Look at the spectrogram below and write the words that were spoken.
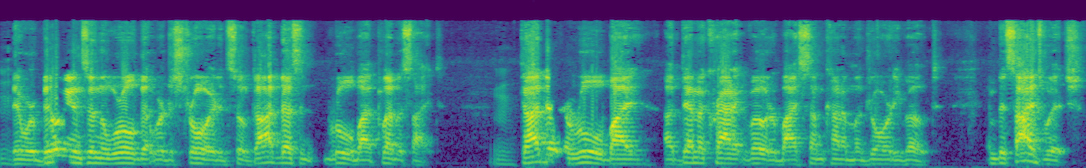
Mm. There were billions in the world that were destroyed. And so God doesn't rule by plebiscite. Mm. God doesn't rule by a democratic vote or by some kind of majority vote. And besides which,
